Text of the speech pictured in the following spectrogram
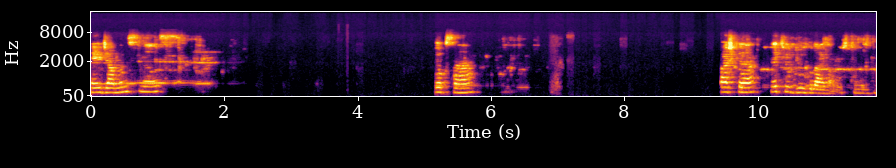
Heyecanlı mısınız? Yoksa başka ne tür duygular var üstünüzde?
